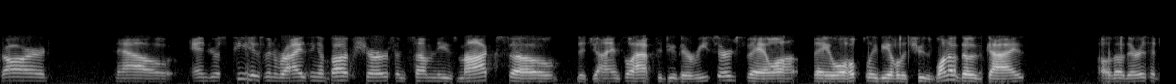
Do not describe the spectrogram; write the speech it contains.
guard. Now, Andrus Peat has been rising above Scherff in some of these mocks, so the Giants will have to do their research. They will they will hopefully be able to choose one of those guys, although there is a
